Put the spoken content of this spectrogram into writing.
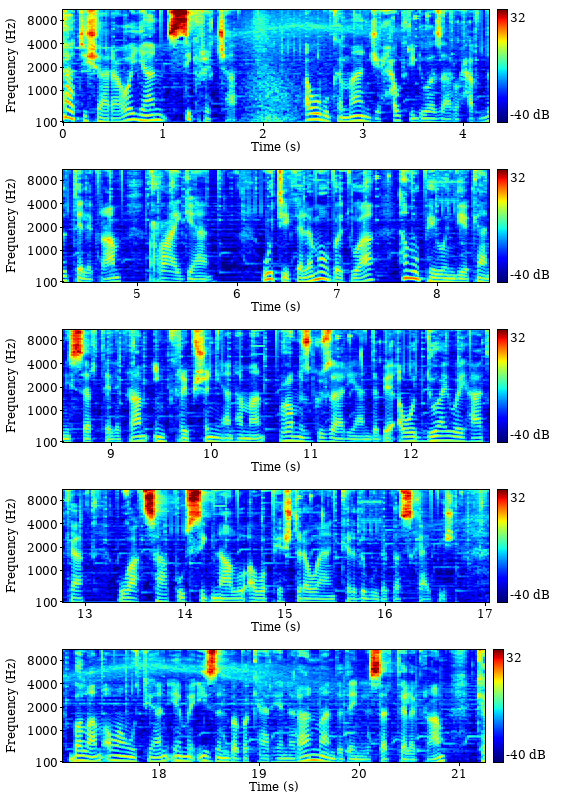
چاتی شاراوە یان سیکرت چات ئەوە بوو کە مانجی حوتی 2010 تەلگرام ڕایگەیان وتی کە لەمە بەدووە هەموو پەیوەندیەکانی سەر تەلگرام ئینکریپشنیان هەمان ڕۆمز گوزاریان دەبێت ئەوە دوای وی هات کە واتساپ و سیگناڵ و ئەوە پێشترەوەیان کردبوو لەگەڵ سکایپیش بەڵام ئەوان وتیان ئێمە ئیزن بە بەکارهێنەرانمان دەدەین لەسەر تەلەگرام کە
